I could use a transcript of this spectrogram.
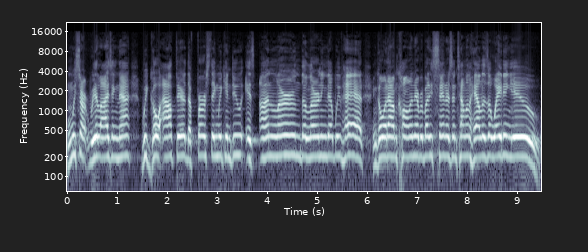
when we start realizing that, we go out there, the first thing we can do is unlearn the learning that we've had and going out and calling everybody sinners and telling them hell is awaiting you.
